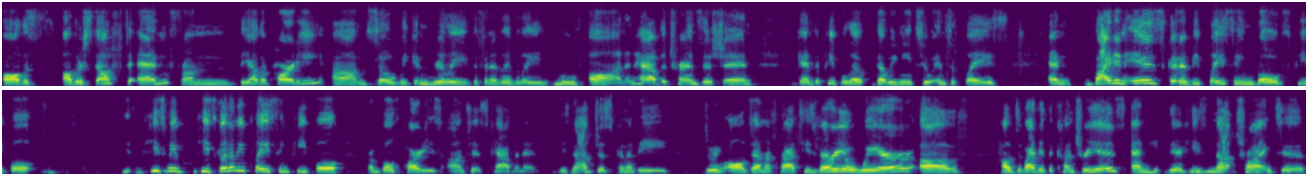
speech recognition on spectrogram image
all this other stuff to end from the other party. Um, so we can really definitively move on and have the transition, get the people that, that we need to into place. And Biden is going to be placing both people. He's he's going to be placing people from both parties onto his cabinet. He's not just going to be doing all Democrats. He's very aware of how divided the country is, and he, there, he's not trying to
